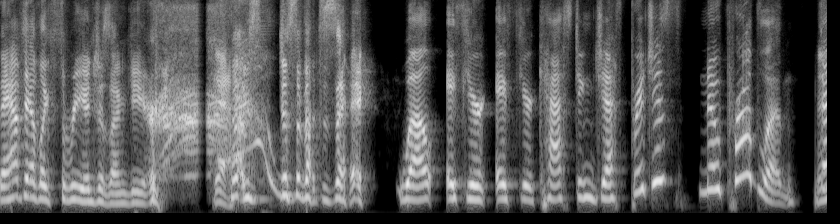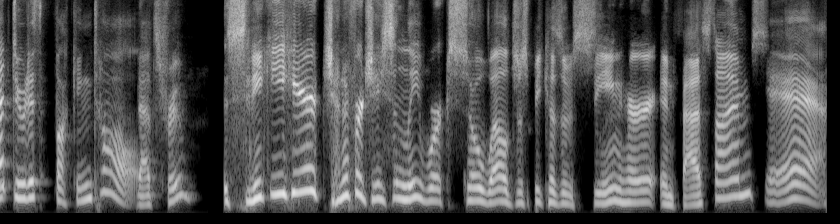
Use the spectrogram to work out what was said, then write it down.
They have to have like three inches on Gere. Yeah. I was just about to say. Well, if you're if you're casting Jeff Bridges, no problem. Yeah. That dude is fucking tall. That's true. Sneaky here, Jennifer Jason Lee works so well just because of seeing her in Fast Times yeah.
